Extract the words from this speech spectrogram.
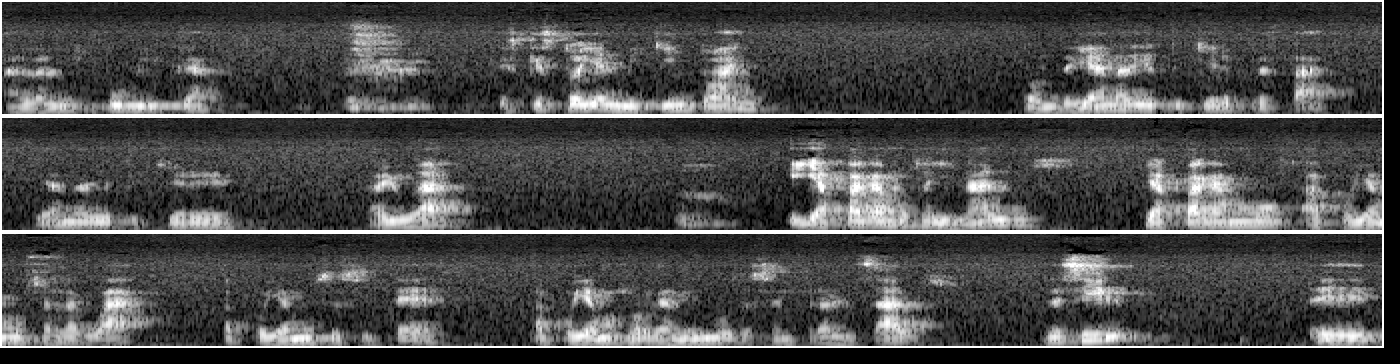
a la luz pública es que estoy en mi quinto año, donde ya nadie te quiere prestar, ya nadie te quiere ayudar y ya pagamos aguinaldos, ya pagamos, apoyamos a la UAC, apoyamos a CITES, apoyamos organismos descentralizados. Es decir, eh,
